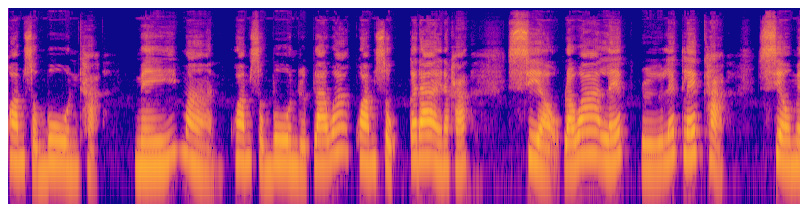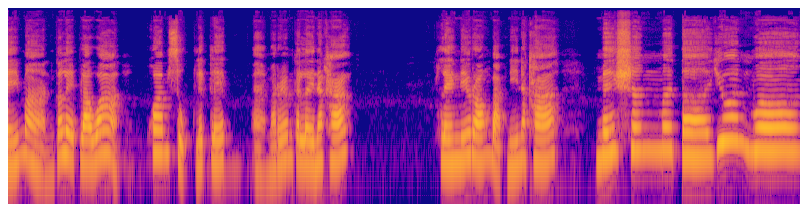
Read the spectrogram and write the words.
ความสมบูรณ์ค่ะเหมยหมานความสมบูรณ์ หรือแปลว่าความสุขก็ได้นะคะ เสี่ยวแปลว่าเล็ก หรือเล็กๆค่ะ เสี่ยวเหมยหมานก็เลยแปลว่า ความสุขเล็กๆ อ่ามาเริ่มกันเลยนะคะ เพลงนี้ร้องแบบนี้นะคะ 没什么大愿望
